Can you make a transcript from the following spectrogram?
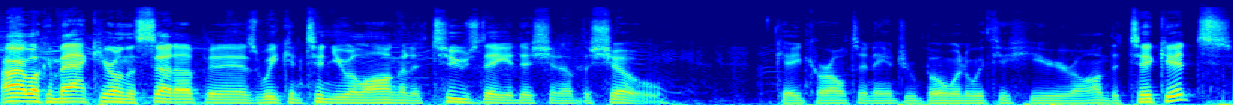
All right, welcome back here on the setup as we continue along on a Tuesday edition of the show. Cade Carlton, Andrew Bowen with you here on the tickets.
